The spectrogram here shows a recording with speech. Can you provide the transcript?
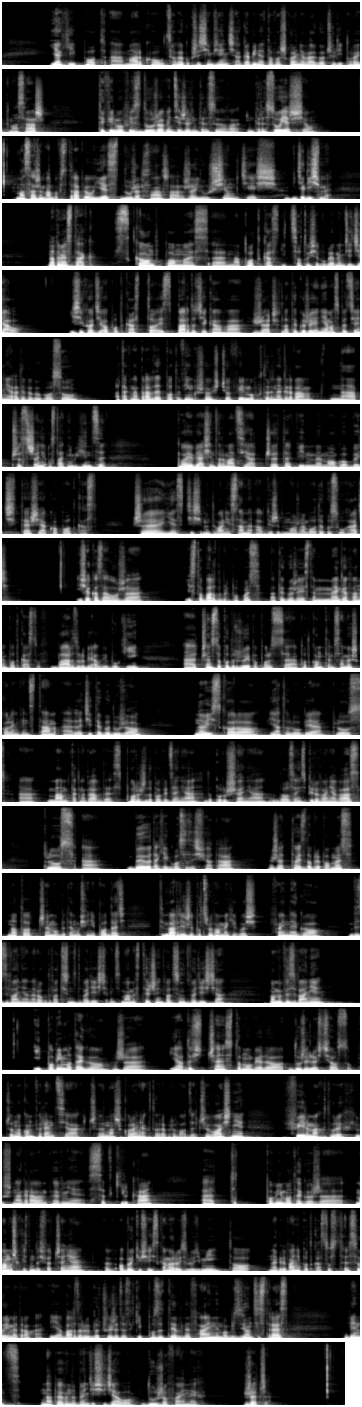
jak i pod marką całego przedsięwzięcia gabinetowo-szkoleniowego, czyli Projekt Masaż. Tych filmów jest dużo, więc jeżeli interesujesz się masażem albo fizjoterapią, jest duża szansa, że już się gdzieś widzieliśmy. Natomiast tak, skąd pomysł e, na podcast i co tu się w ogóle będzie działo? Jeśli chodzi o podcast, to jest bardzo ciekawa rzecz, dlatego że ja nie mam specjalnie radiowego głosu, a tak naprawdę pod większością filmów, które nagrywam na przestrzeni ostatnich miesięcy, pojawiała się informacja, czy te filmy mogą być też jako podcast, czy jest gdzieś ewentualnie same audio, żeby można było tego słuchać. I się okazało, że jest to bardzo dobry pomysł, dlatego że jestem mega fanem podcastów. Bardzo lubię audiobooki. E, często podróżuję po Polsce pod kątem samych szkoleń, więc tam e, leci tego dużo. No i skoro ja to lubię, plus a mam tak naprawdę sporo rzeczy do powiedzenia, do poruszenia, do zainspirowania Was, plus były takie głosy ze świata, że to jest dobry pomysł, no to czemu by temu się nie poddać? Tym bardziej, że potrzebujemy jakiegoś fajnego wyzwania na rok 2020. Więc mamy styczeń 2020, mamy wyzwanie i pomimo tego, że ja dość często mówię do dużej ilości osób, czy na konferencjach, czy na szkoleniach, które prowadzę, czy właśnie w filmach, których już nagrałem pewnie set kilka, e, to pomimo tego, że mam już jakieś tam doświadczenie w obyciu się z kamerą i z ludźmi, to nagrywanie podcastu stresuje mnie trochę. I ja bardzo lubię, bo czuję, że to jest taki pozytywny, fajny, mobilizujący stres, więc na pewno będzie się działo dużo fajnych rzeczy.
